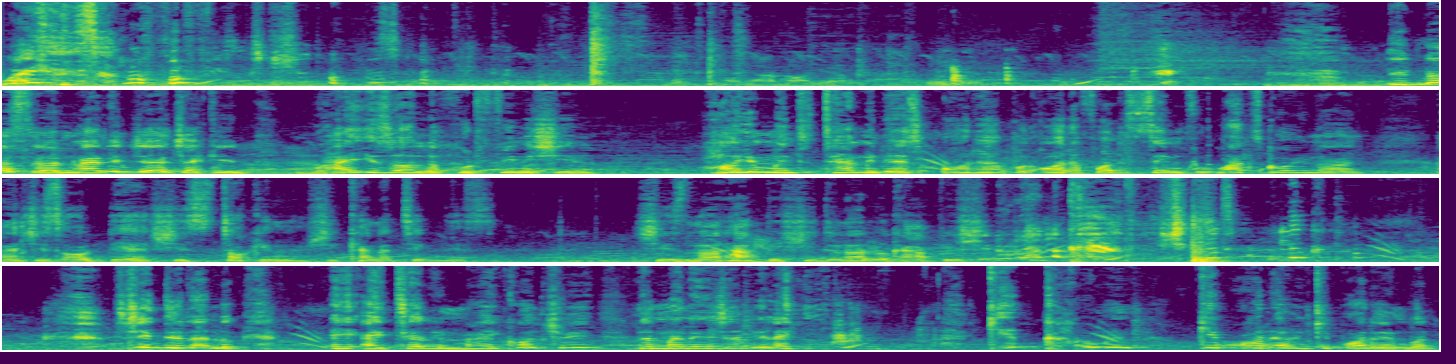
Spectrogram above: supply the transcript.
Why is all the food finishing? the restaurant manager checking, why is all the food finishing? How you mean to tell me there's order upon order for the same food? What's going on? And she's out there, she's talking. She cannot take this. She's not happy. She do not look happy. She do not look happy. She do not look she did not look. Hey, I tell in my country, the manager be like, ah, keep going, keep ordering, keep ordering. But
